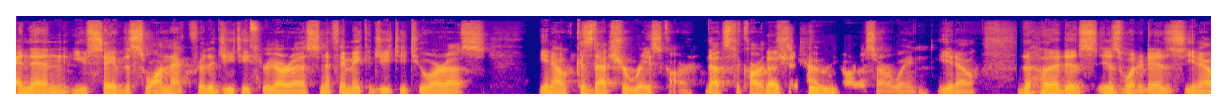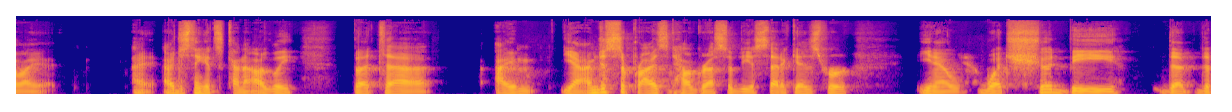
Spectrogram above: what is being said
And then you save the swan neck for the GT3 RS, and if they make a GT2 RS, you know, because that's your race car. That's the car that That's should have true. the RSR wing. You know, the hood is is what it is. You know, I I I just think it's kind of ugly, but uh, I'm yeah, I'm just surprised at how aggressive the aesthetic is for you know what should be the the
